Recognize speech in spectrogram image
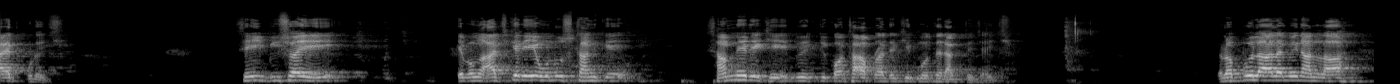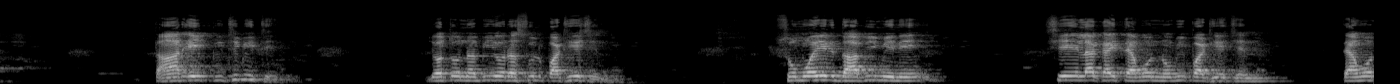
আয়াত করেছি সেই বিষয়ে এবং আজকের এই অনুষ্ঠানকে সামনে রেখে দু একটি কথা আপনাদের খিদমতে রাখতে চাইছি। রব্বুল আলমিন আল্লাহ তার এই পৃথিবীতে যত নবী ও রসুল পাঠিয়েছেন সময়ের দাবি মেনে সে এলাকায় তেমন নবী পাঠিয়েছেন, তেমন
